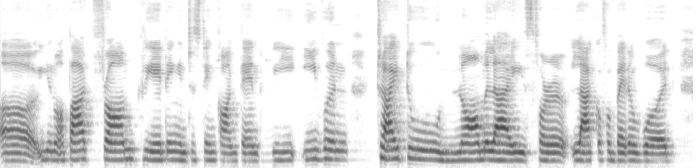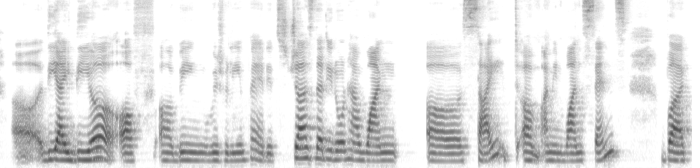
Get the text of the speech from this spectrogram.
uh, you know apart from creating interesting content we even try to normalize for lack of a better word uh, the idea of uh, being visually impaired. It's just that you don't have one uh, sight um, i mean one sense but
